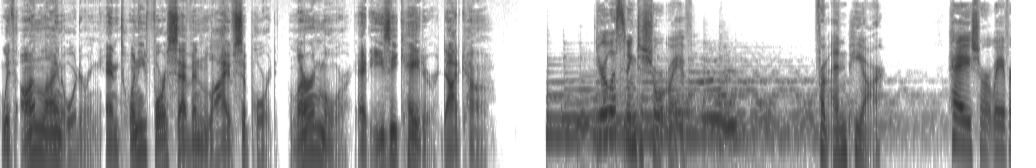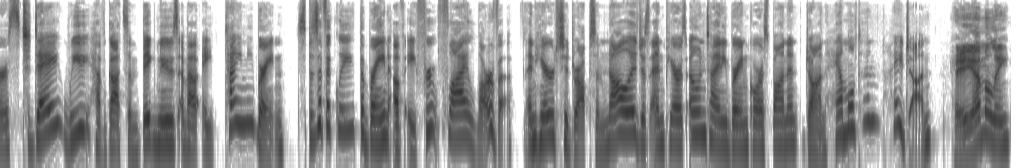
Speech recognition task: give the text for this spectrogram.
With online ordering and 24 7 live support, learn more at ezcater.com. You're listening to Shortwave from NPR. Hey, shortwavers. Today we have got some big news about a tiny brain, specifically the brain of a fruit fly larva. And here to drop some knowledge is NPR's own tiny brain correspondent, Jon Hamilton. Hey, John. Hey, Emily.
